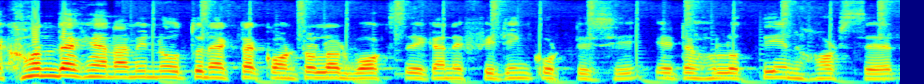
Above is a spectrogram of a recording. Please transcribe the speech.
এখন দেখেন আমি নতুন একটা কন্ট্রোলার বক্স এখানে ফিটিং করতেছি। এটা হলো তিন হর্সের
